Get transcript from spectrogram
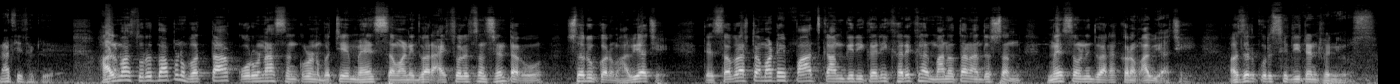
નાથી શકીએ. હાલમાં સુરતમાં પણ વધતા કોરોના સંક્રમણ વચ્ચે મહેશ સવાણી દ્વારા આઇસોલેશન સેન્ટરો શરૂ કરવામાં આવ્યા છે. તે સૌરાષ્ટ્ર માટે પાંચ કામગીરી કરી ખરેખર માનવતાના દર્શન મહેશ સવાણી દ્વારા કરવામાં આવ્યા છે. અઝર કુરસી રિટર્ન ન્યૂઝ.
